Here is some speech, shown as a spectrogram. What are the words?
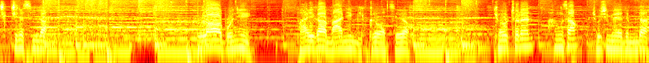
직진했습니다. 올라와 보니 바위가 많이 미끄러웠어요. 겨울철엔 항상 조심해야 됩니다.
